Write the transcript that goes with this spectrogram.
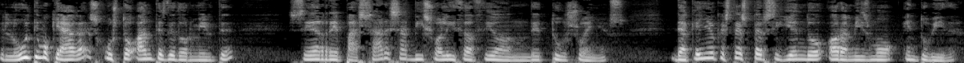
lo último que hagas, justo antes de dormirte, sea repasar esa visualización de tus sueños, de aquello que estés persiguiendo ahora mismo en tu vida,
